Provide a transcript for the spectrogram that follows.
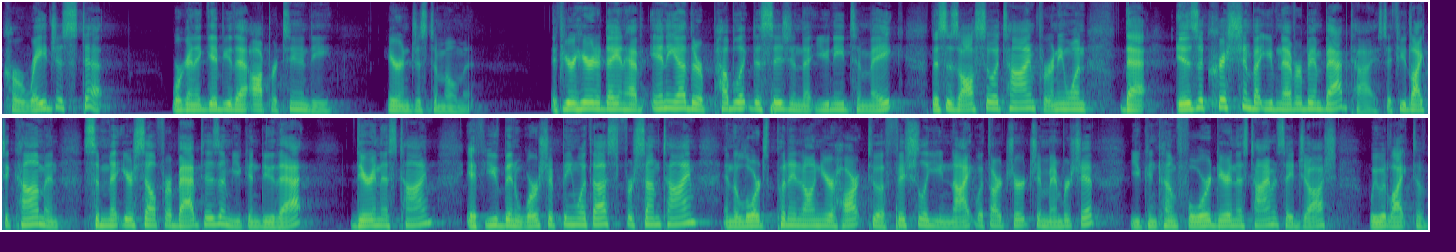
courageous step, we're going to give you that opportunity here in just a moment. If you're here today and have any other public decision that you need to make, this is also a time for anyone that is a Christian but you've never been baptized. If you'd like to come and submit yourself for baptism, you can do that during this time. If you've been worshiping with us for some time and the Lord's putting it on your heart to officially unite with our church and membership, you can come forward during this time and say, Josh, we would like to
